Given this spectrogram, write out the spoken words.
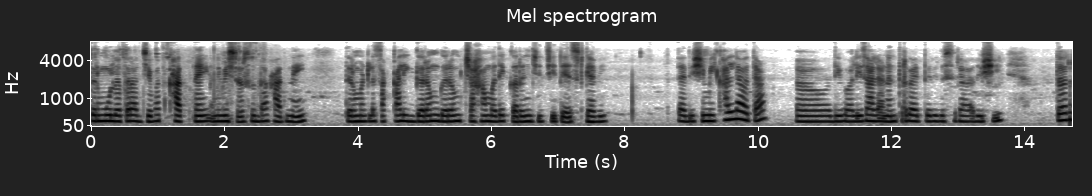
तर मुलं तर अजिबात खात नाही आणि मिस्टरसुद्धा खात नाही. तर म्हटलं सकाळी गरम गरम चहामध्ये करंजीची टेस्ट घ्यावी. त्या दिवशी मी खाल्ल्या होत्या. दिवाळी झाल्यानंतर काहीतरी दुसऱ्या दिवशी. तर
